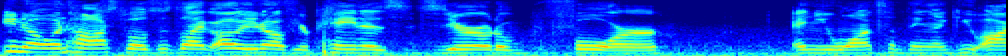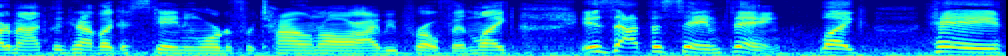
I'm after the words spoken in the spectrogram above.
you know in hospitals it's like oh you know if your pain is zero to four and you want something like you automatically can have like a standing order for tylenol or ibuprofen like is that the same thing like hey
